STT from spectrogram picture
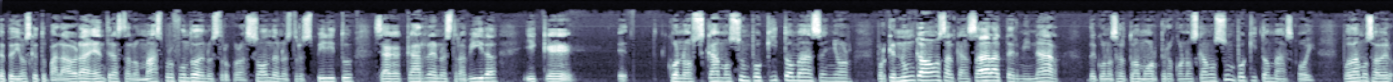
te pedimos que tu palabra entre hasta lo más profundo de nuestro corazón, de nuestro espíritu, se haga carne en nuestra vida y que eh, conozcamos un poquito más, Señor, porque nunca vamos a alcanzar a terminar de conocer tu amor, pero conozcamos un poquito más hoy, podamos saber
